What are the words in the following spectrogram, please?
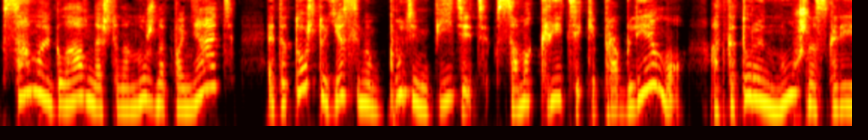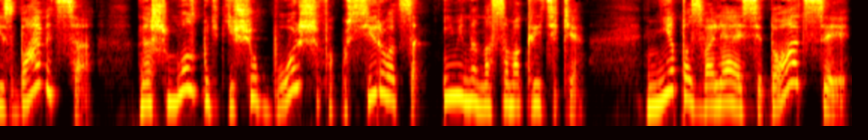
самое главное, что нам нужно понять, это то, что если мы будем видеть в самокритике проблему, от которой нужно скорее избавиться, наш мозг будет еще больше фокусироваться именно на самокритике, не позволяя ситуации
